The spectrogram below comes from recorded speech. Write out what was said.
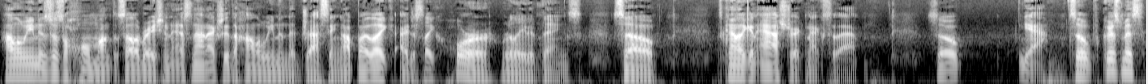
Halloween is just a whole month of celebration. It's not actually the Halloween and the dressing up I like. I just like horror related things. So it's kind of like an asterisk next to that. So yeah. So Christmas,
